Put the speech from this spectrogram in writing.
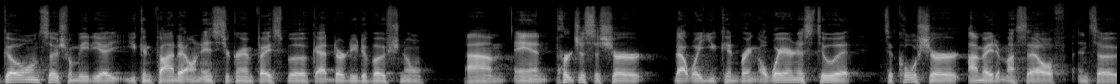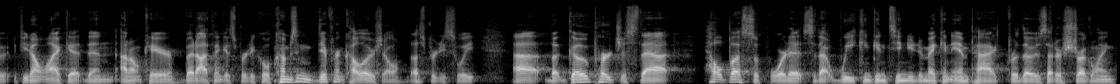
go on social media. You can find it on Instagram, Facebook at Dirty Devotional um, and purchase a shirt. That way you can bring awareness to it. It's a cool shirt. I made it myself. And so if you don't like it, then I don't care. But I think it's pretty cool. Comes in different colors, y'all. That's pretty sweet. Uh, but go purchase that. Help us support it so that we can continue to make an impact for those that are struggling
